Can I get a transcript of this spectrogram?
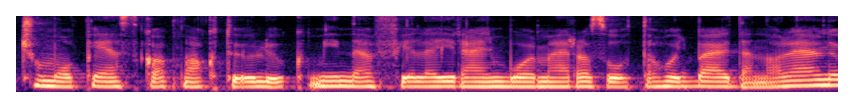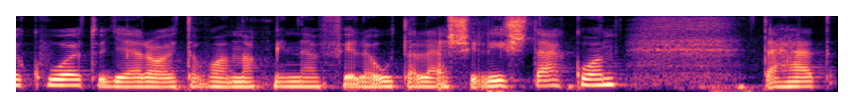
csomó pénzt kapnak tőlük mindenféle irányból már azóta, hogy Biden alelnök volt, ugye rajta vannak mindenféle utalási listákon, tehát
